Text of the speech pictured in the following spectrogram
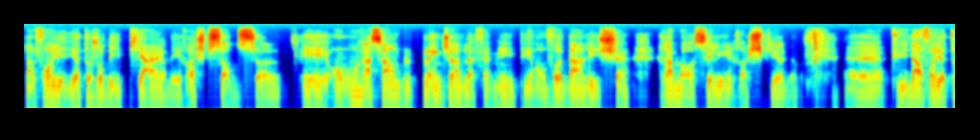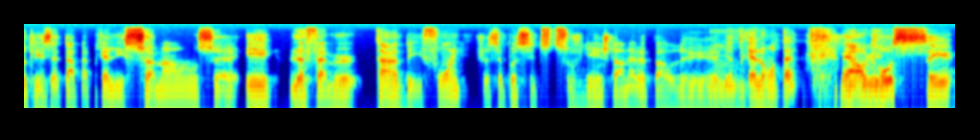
dans le fond, il y a toujours des pierres, des roches qui sortent du sol et on mmh. rassemble plein de gens de la famille, puis on va dans les champs ramasser les roches qu'il y a là. Euh, puis, dans le fond, il y a toutes les étapes après les semences euh, et le fameux temps des foins. Je ne sais pas si tu te souviens, je t'en avais parlé euh, il y a très longtemps. Mais en gros, c'est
